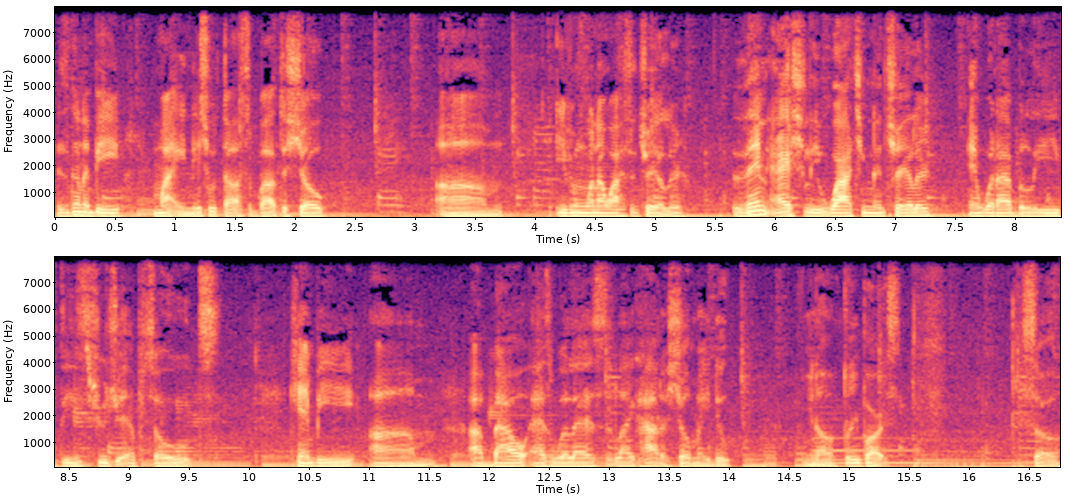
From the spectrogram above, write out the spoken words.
It's gonna be my initial thoughts about the show, um, even when I watch the trailer, then actually watching the trailer and what I believe these future episodes can be um, about, as well as like how the show may do. You know, three parts. So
